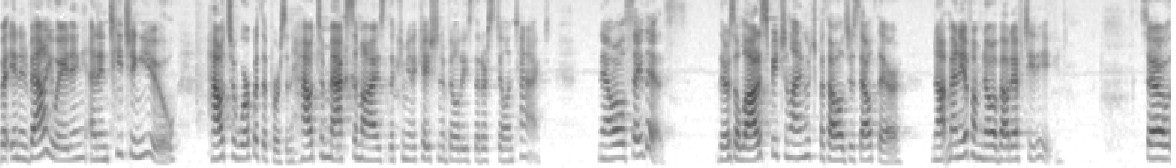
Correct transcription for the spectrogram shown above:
but in evaluating and in teaching you how to work with the person, how to maximize the communication abilities that are still intact. Now, I'll say this there's a lot of speech and language pathologists out there. Not many of them know about FTD. So,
